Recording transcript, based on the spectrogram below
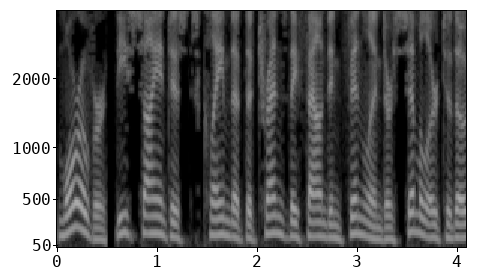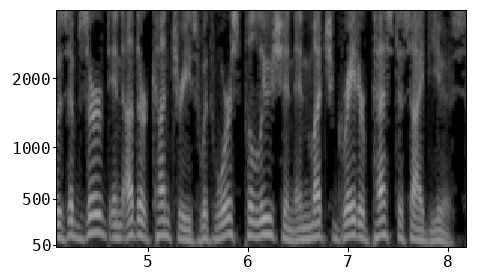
Moreover, these scientists claim that the trends they found in Finland are similar to those observed in other countries with worse pollution and much greater pesticide use.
